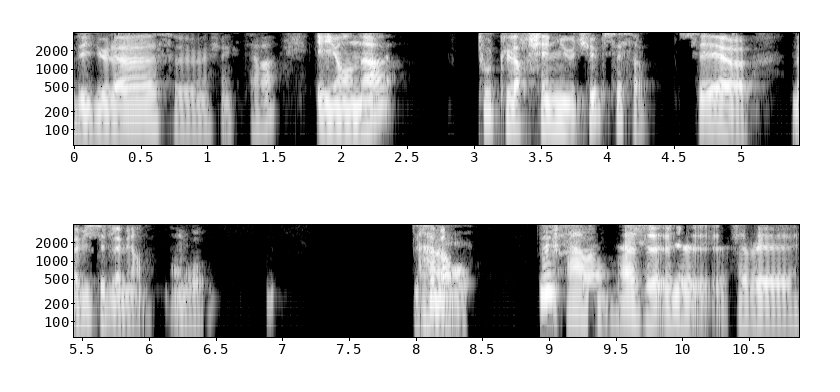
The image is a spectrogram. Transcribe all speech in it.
dégueulasse machin etc et il y en a toute leur chaîne YouTube c'est ça. C'est ma vie c'est de la merde en gros et c'est ah marrant ah ouais, ah, j'avais.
